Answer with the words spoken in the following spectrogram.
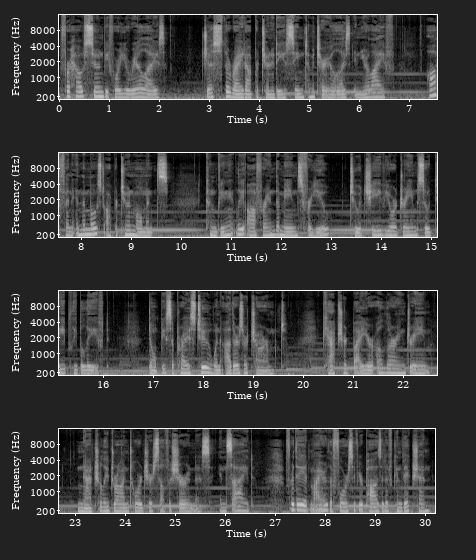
For how soon before you realize just the right opportunities seem to materialize in your life, often in the most opportune moments, conveniently offering the means for you to achieve your dreams so deeply believed. Don't be surprised, too, when others are charmed, captured by your alluring dream, naturally drawn towards your self assuredness inside, for they admire the force of your positive conviction,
